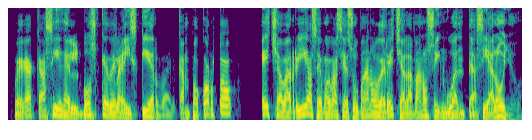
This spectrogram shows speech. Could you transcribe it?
juega casi en el bosque de la izquierda. El campo corto, echa barría, se mueve hacia su mano derecha, la mano sin guante, hacia el hoyo.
